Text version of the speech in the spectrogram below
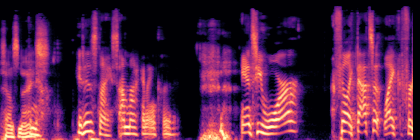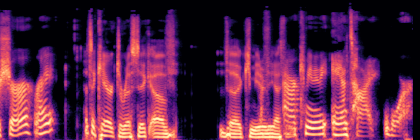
Sounds nice. It is nice. I'm not going to include it. Anti-war. I feel like that's it. Like for sure, right? That's a characteristic of the community, I think. Our community anti-war.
